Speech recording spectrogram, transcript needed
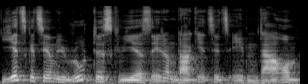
Jetzt geht es hier um die Root Disk, wie ihr seht, und da geht es jetzt eben darum,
